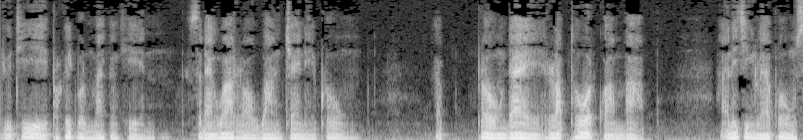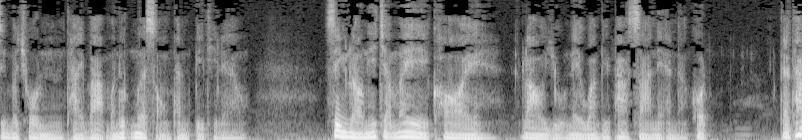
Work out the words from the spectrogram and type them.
อยู่ที่พระคริสต์บนไม้กางเขน แสดงว่าเราวางใจในพระองค์ครับพระองค์ได้รับโทษความบาป อันนี้จริงแล้วพระองค์สิ้นพระชนถ่ายบาปมนุษย์เมื่อสองพันปีที่แล้ว สิ่งเหล่านี้จะไม่คอยเราอยู่ในวันพิพากษาในอนาคต แต่ถ้า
